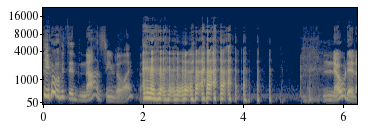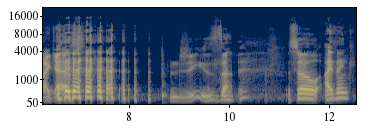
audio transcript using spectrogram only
you did not seem to like that. Noted, I guess. Jeez. so I think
